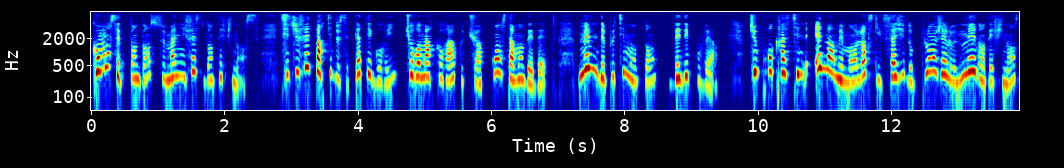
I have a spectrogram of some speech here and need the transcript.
Comment cette tendance se manifeste dans tes finances? Si tu fais partie de cette catégorie, tu remarqueras que tu as constamment des dettes, même des petits montants, des découvertes. Tu procrastines énormément lorsqu'il s'agit de plonger le nez dans tes finances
